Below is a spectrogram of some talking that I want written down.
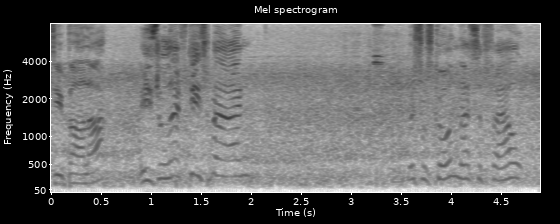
Dybala, he's left his man. Whistle's gone, that's a foul.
